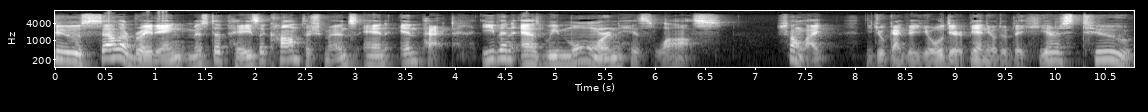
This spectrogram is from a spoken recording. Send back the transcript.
to celebrating Mr. Pei's accomplishments and impact, even as we mourn his loss. 上来 你就感觉有点别扭，对不对？Here's to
